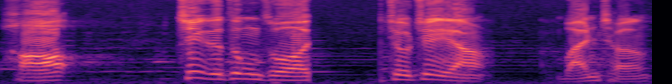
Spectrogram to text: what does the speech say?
好。这个动作就这样完成。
